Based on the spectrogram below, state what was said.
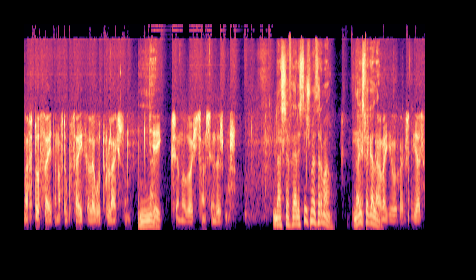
Αυτό θα ήταν αυτό που θα ήθελα εγώ τουλάχιστον ναι. και οι ξενοδόχοι σαν σύνδεσμος. Να σε ευχαριστήσουμε θερμά. Να είστε καλά. Καλά και εγώ ευχαριστώ. Γεια σας.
